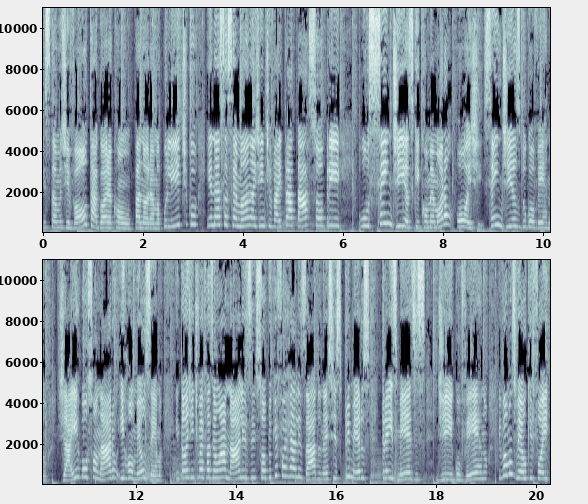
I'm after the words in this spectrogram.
Estamos de volta agora com o Panorama Político e nessa semana a gente vai tratar sobre os 100 dias que comemoram hoje, 100 dias do governo Jair Bolsonaro e Romeu Zema. Então a gente vai fazer uma análise sobre o que foi realizado nesses primeiros três meses de governo e vamos ver o que foi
